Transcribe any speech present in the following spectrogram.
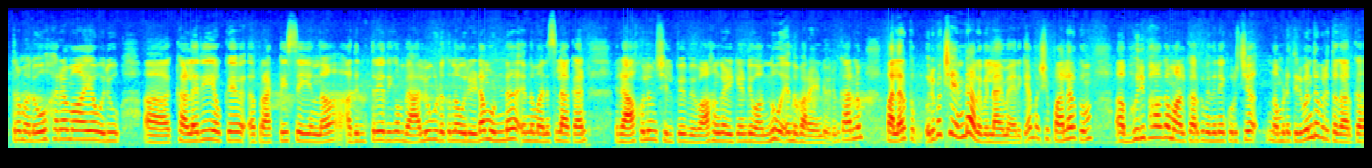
ഇത്ര മനോഹരമായ ഒരു കളരിയൊക്കെ പ്രാക്ടീസ് ചെയ്യുന്ന അതിന് ഇത്രയധികം വാല്യൂ കൊടുക്കുന്ന ഒരു ഇടമുണ്ട് എന്ന് മനസ്സിലാക്കാൻ രാഹുലും ശില്പയും വിവാഹം കഴിക്കേണ്ടി വന്നു എന്ന് പറയേണ്ടി വരും. കാരണം പലർക്കും ഒരുപക്ഷെ എന്റെ അറിവില്ലായ്മയായിരിക്കാം പക്ഷെ പലർക്കും ഭൂരിഭാഗം ആൾക്കാർക്കും ഇതിനെക്കുറിച്ച് നമ്മുടെ തിരുവനന്തപുരത്തുകാർക്ക്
